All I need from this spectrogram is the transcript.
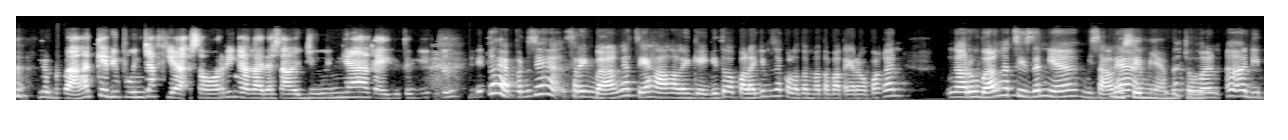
ya banget kayak di puncak ya sorry nggak ada saljunya kayak gitu-gitu. Itu happensnya sering banget sih hal-hal yang kayak gitu. Apalagi misalnya kalau tempat-tempat Eropa kan ngaruh banget seasonnya. Misalnya Musimnya, betul. cuman uh, di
